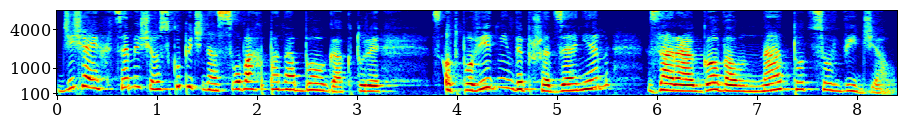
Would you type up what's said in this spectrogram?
Dzisiaj chcemy się skupić na słowach Pana Boga, który z odpowiednim wyprzedzeniem zareagował na to, co widział.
